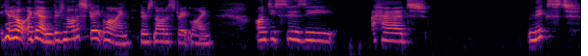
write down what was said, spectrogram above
you know, again, there's not a straight line. There's not a straight line. Auntie Susie had mixed.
